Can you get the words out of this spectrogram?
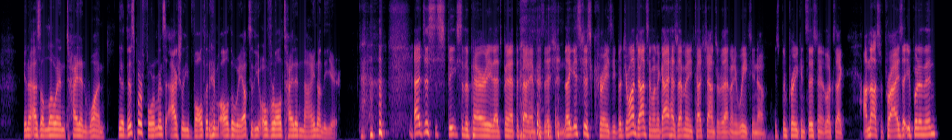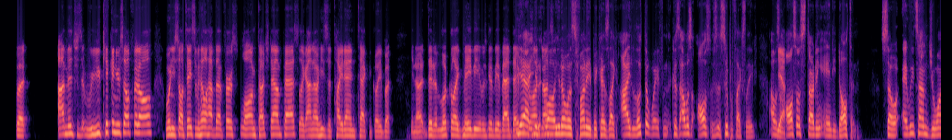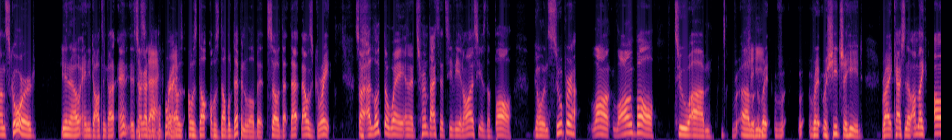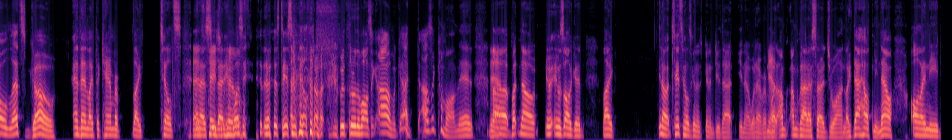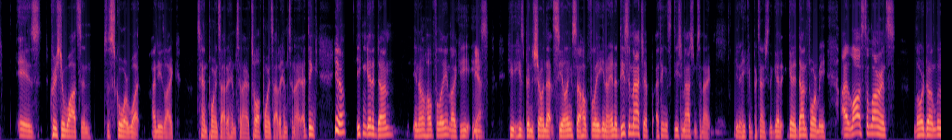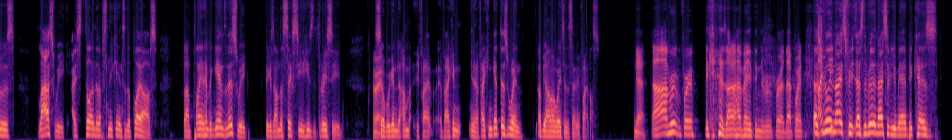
you know, as a low end tight end one. You know, this performance actually vaulted him all the way up to the overall tight end nine on the year. that just speaks to the parity that's been at the tight end position. like it's just crazy. But Juwan Johnson, when the guy has that many touchdowns over that many weeks, you know, it's been pretty consistent. It looks like. I'm not surprised that you put him in, but I'm interested. Were you kicking yourself at all when you saw Taysom Hill have that first long touchdown pass? Like I know he's a tight end technically, but you know, did it look like maybe it was going to be a bad day? Yeah, you know, well, you know what's funny because like I looked away from because I was also this is a super flex league. I was yeah. also starting Andy Dalton, so every time Juwan scored, you know, Andy Dalton got and so the I got stack, double point. Right. I was I was I was double dipping a little bit, so that that that was great. So I looked away and I turned back to the TV, and all I see is the ball going super long, long ball to um, uh, Shaheed. Rashid Shaheed right? Catching them. I'm like, oh, let's go. And then like the camera like tilts and, and I see that Hill. it wasn't it was Taysom Hill who threw the ball. I was like, oh my god. I was like, come on, man. Yeah. Uh, but no, it, it, was all good. Like, you know, Taysom Hill's gonna gonna do that, you know, whatever. Yeah. But I'm I'm glad I started Juwan. Like that helped me. Now all I need is Christian Watson to score what? I need like 10 points out of him tonight or 12 points out of him tonight. I think, you know, he can get it done, you know, hopefully. Like he, he's yeah he, he's been showing that ceiling. So hopefully, you know, in a decent matchup, I think it's a decent matchup tonight. You know, he can potentially get it, get it done for me. I lost to Lawrence. Lord don't lose. Last week, I still ended up sneaking into the playoffs, but I'm playing him again this week because I'm the sixth seed. He's the three seed. Right. So we're gonna. I'm, if I if I can you know if I can get this win, I'll be on my way to the semifinals. Yeah, uh, I'm rooting for you because I don't have anything to root for at that point. That's I really think... nice for you. That's really nice of you, man. Because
